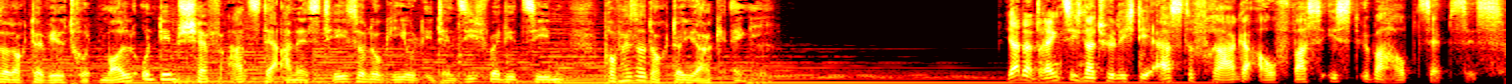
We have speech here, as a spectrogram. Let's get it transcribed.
Dr. Wiltrud Moll und dem Chefarzt der Anästhesiologie und Intensivmedizin, Prof. Dr. Jörg Engel. Ja, da drängt sich natürlich die erste Frage auf, was ist überhaupt Sepsis?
